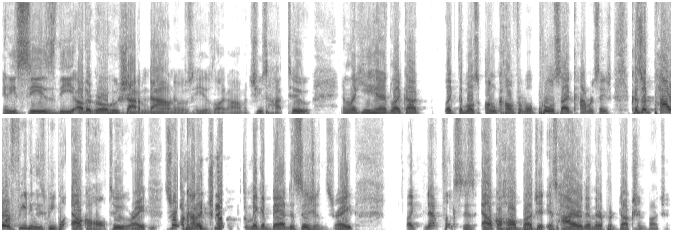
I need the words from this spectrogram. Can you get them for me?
and he sees the other girl who shot him down. It was he was like, "Oh, but she's hot too." And like he had like a like the most uncomfortable poolside conversation because they're power feeding these people alcohol too, right? So they're all kind of drunk making bad decisions, right? Like Netflix's alcohol budget is higher than their production budget.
